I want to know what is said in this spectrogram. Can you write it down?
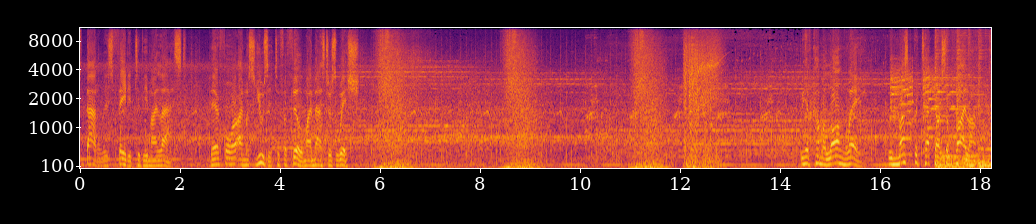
battle is fated to be my last. Therefore, I must use it to fulfill my master's wish. We have come a long way. We must protect our supply line.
